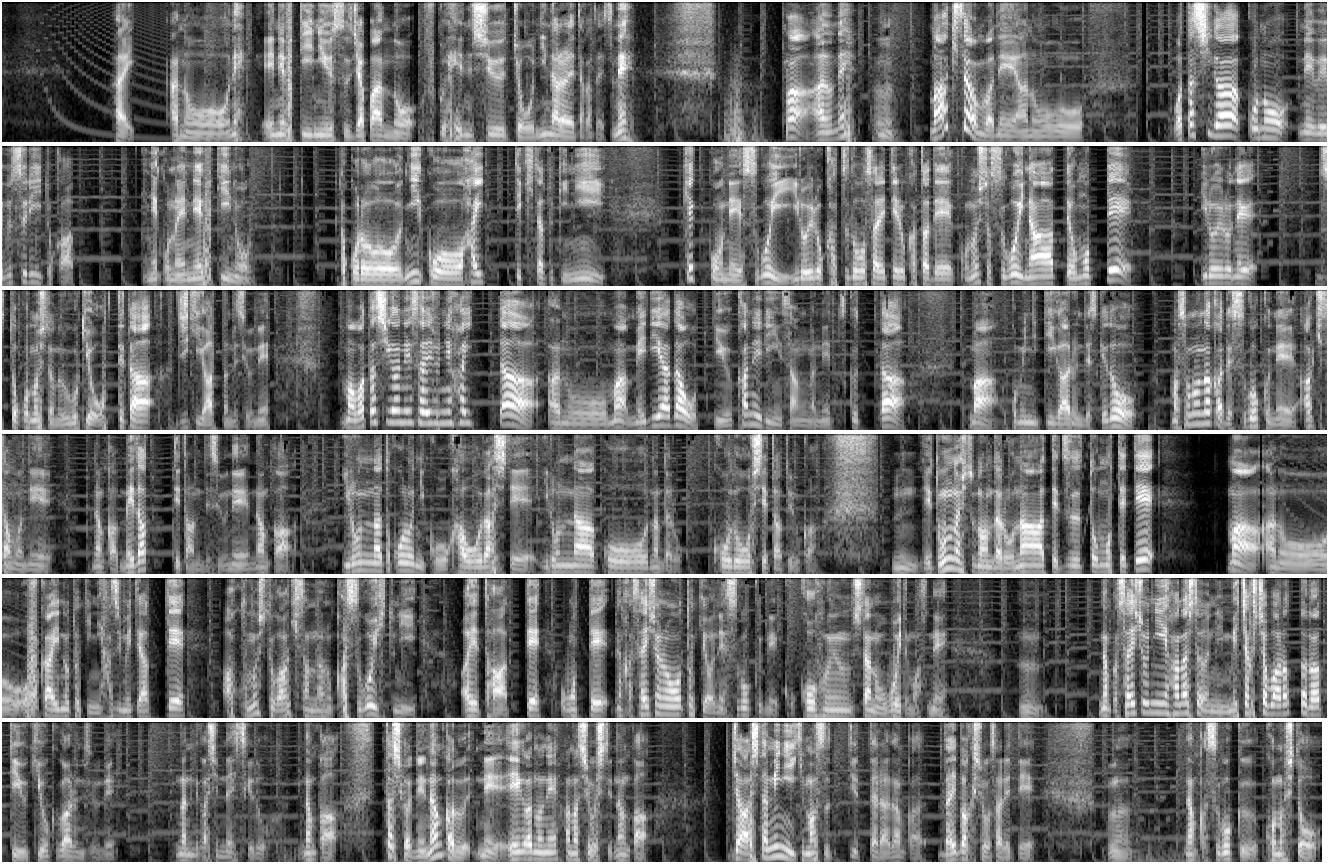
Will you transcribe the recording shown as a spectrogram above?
はいあのー、ね NFT ニュースジャパンの副編集長になられた方ですね。まああのねうん。まあアキさんはねあのー、私がこのね Web3 とかねこの NFT のところにこう入ってきた時に結構ねすごいいろいろ活動されてる方でこの人すごいなって思っていろいろねずっとこの人の動きを追ってた時期があったんですよね。まあ、私がね最初に入った、あのー、まあ、メディア DAO っていうカネリンさんがね作った、まあ、コミュニティがあるんですけど、まあ、その中ですごくねアキさんはねなんか目立ってたんですよねなんかいろんなところにこう顔を出していろんなこうなんだろう行動をしてたというか、うん、でどんな人なんだろうなってずっと思っててまああのー、オフ会の時に初めて会ってあこの人がアキさんなのかすごい人に会えたって思ってなんか最初の時はねすごくねこう興奮したのを覚えてますね。うん。なんか最初に話したのにめちゃくちゃ笑ったなっていう記憶があるんですよね。なんでか知んないですけど。なんか確かねなんかのね映画のね話をしてなんかじゃあ明日見に行きますって言ったらなんか大爆笑されてうんなんかすごくこの人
